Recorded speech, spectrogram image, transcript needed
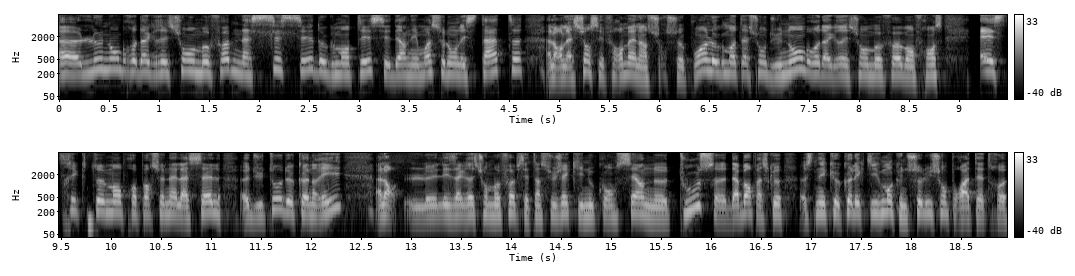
Euh, le nombre d'agressions homophobes n'a cessé d'augmenter ces derniers mois selon les stats. Alors la science est formelle hein, sur ce point. L'augmentation du nombre d'agressions homophobes en France est strictement proportionnelle à celle euh, du taux de conneries. Alors le- les agressions homophobes, c'est un sujet qui nous concerne tous. D'abord parce que ce n'est que collectivement qu'une solution pourra être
